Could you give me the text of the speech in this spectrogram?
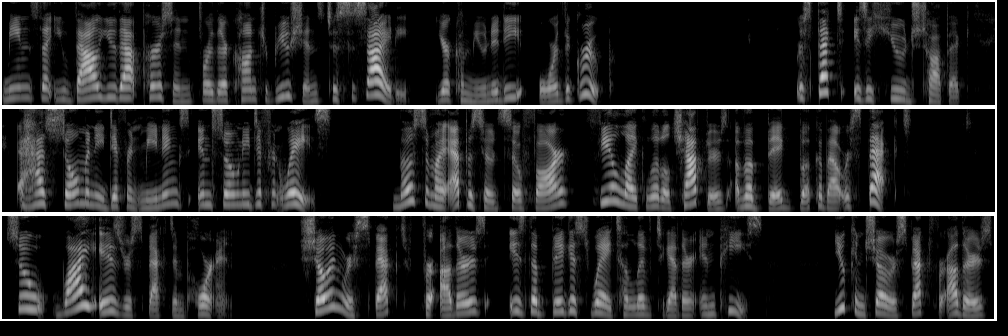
means that you value that person for their contributions to society, your community, or the group. Respect is a huge topic. It has so many different meanings in so many different ways. Most of my episodes so far feel like little chapters of a big book about respect. So, why is respect important? Showing respect for others is the biggest way to live together in peace. You can show respect for others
